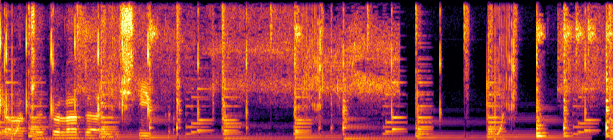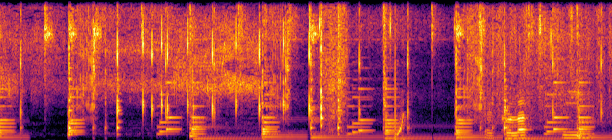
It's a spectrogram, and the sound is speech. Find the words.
Biała czekolada i śliwka. soon.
